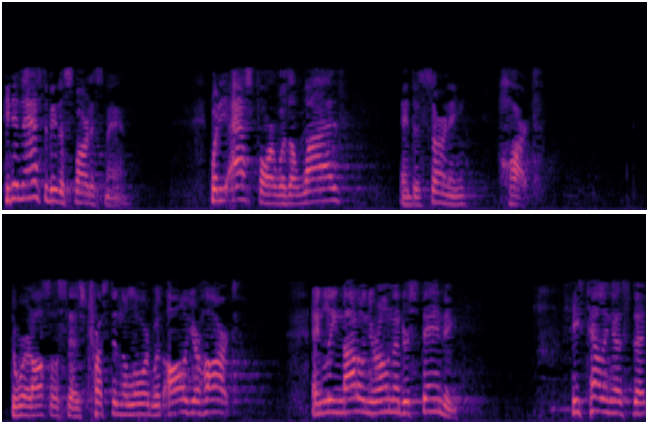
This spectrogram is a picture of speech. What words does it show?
He didn't ask to be the smartest man. What he asked for was a wise and discerning heart. The word also says, trust in the Lord with all your heart and lean not on your own understanding. He's telling us that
